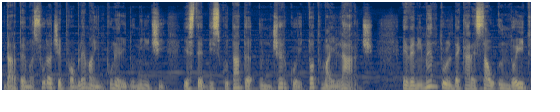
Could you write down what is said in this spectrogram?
Dar pe măsură ce problema impunerii duminicii este discutată în cercuri tot mai largi, evenimentul de care s-au îndoit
